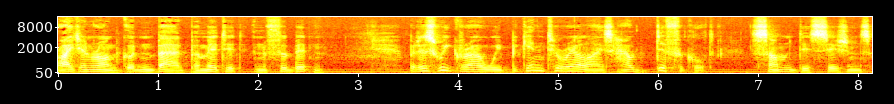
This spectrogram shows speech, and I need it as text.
right and wrong, good and bad, permitted and forbidden. But as we grow, we begin to realize how difficult some decisions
